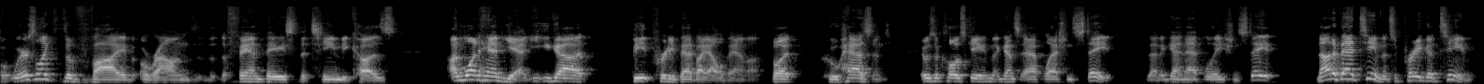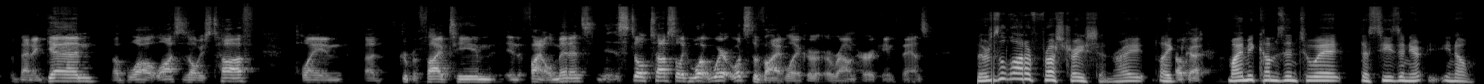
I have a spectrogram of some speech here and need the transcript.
Where's like the vibe around the, the fan base, the team? Because on one hand, yeah, you, you got beat pretty bad by Alabama, but who hasn't? It was a close game against Appalachian State. Then again, Appalachian State, not a bad team. That's a pretty good team. But then again, a blowout loss is always tough. Playing a group of five team in the final minutes is still tough. So like what where what's the vibe like around Hurricane fans? There's a lot of frustration, right? Like okay. Miami comes into it the season you're you know,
